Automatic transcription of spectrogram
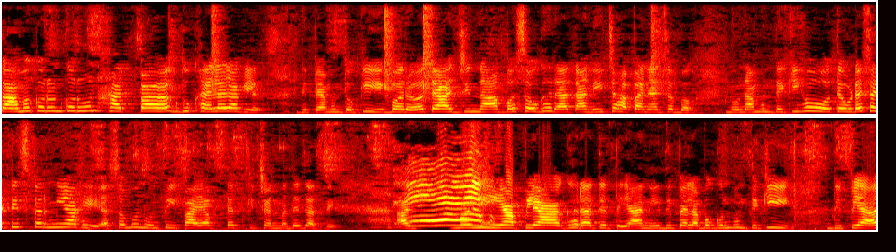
कामं करून करून हातपाग दुखायला लागले. दिप्या म्हणतो की बरं त्या आजींना बसव घरात आणि चहा पाण्याचं बघ. मुना म्हणते की हो तेवढ्यासाठीच तर मी आहे असं म्हणून ती पायापट्यात किचनमध्ये जाते. आज मनी आपल्या घरात येते आणि दिप्याला बघून म्हणते की दिप्या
